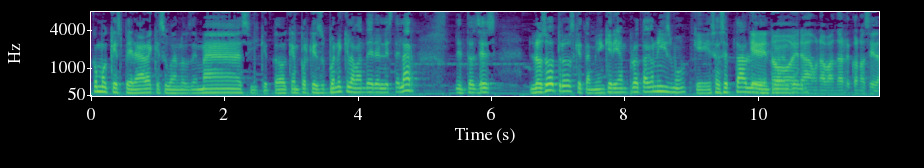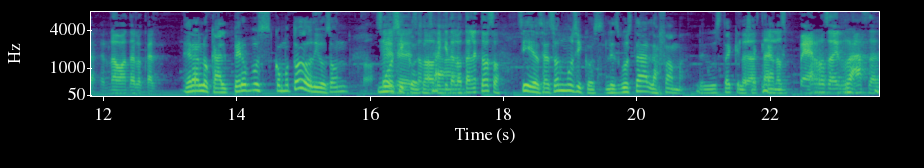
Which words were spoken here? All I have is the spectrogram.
como que esperar a que suban los demás y que toquen, porque se supone que la banda era el estelar. Entonces, los otros que también querían protagonismo, que es aceptable. Que no era una banda reconocida, era una banda local. Era local, pero pues como todo, digo, son No, sí, músicos. sí, eso o no sea, le quita lo talentoso. Sí, o sea, son músicos, les gusta la fama, les gusta que los Pero aclamen. los perros hay razas.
